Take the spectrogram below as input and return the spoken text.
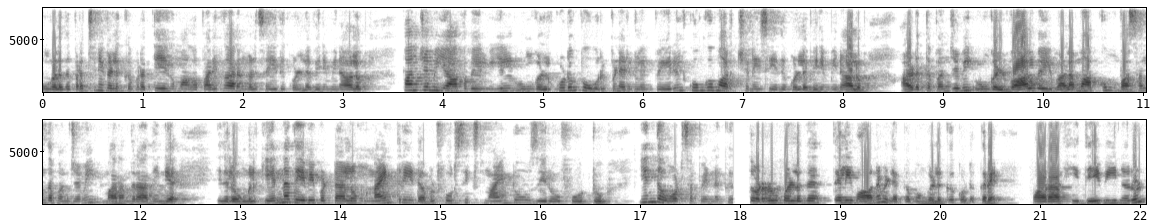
உங்களது பிரச்சனைகளுக்கு பிரத்யேகமாக பரிகாரங்கள் செய்து கொள்ள விரும்பினாலும் பஞ்சமி யாகவேள்வியில் உங்கள் குடும்ப உறுப்பினர்களின் பெயரில் குங்கும அர்ச்சனை செய்து கொள்ள விரும்பினாலும் அடுத்த பஞ்சமி உங்கள் வாழ்வை வளமாக்கும் வசந்த பஞ்சமி மறந்துடாதீங்க இதில் உங்களுக்கு என்ன தேவைப்பட்டாலும் nine three double four six nine two zero four two இந்த வாட்ஸ்அப் எண்ணுக்கு தொடர்பு கொள்ளுங்க. தெளிவான விளக்கம் உங்களுக்கு கொடுக்குறேன். வாராகி தேவியினருள்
